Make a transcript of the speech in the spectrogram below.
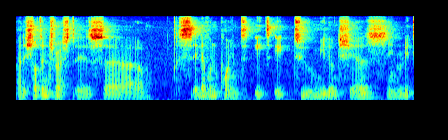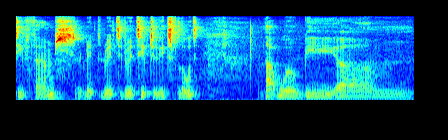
And the short interest is uh, 11.882 million shares in relative terms relative to its float. That will be um,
